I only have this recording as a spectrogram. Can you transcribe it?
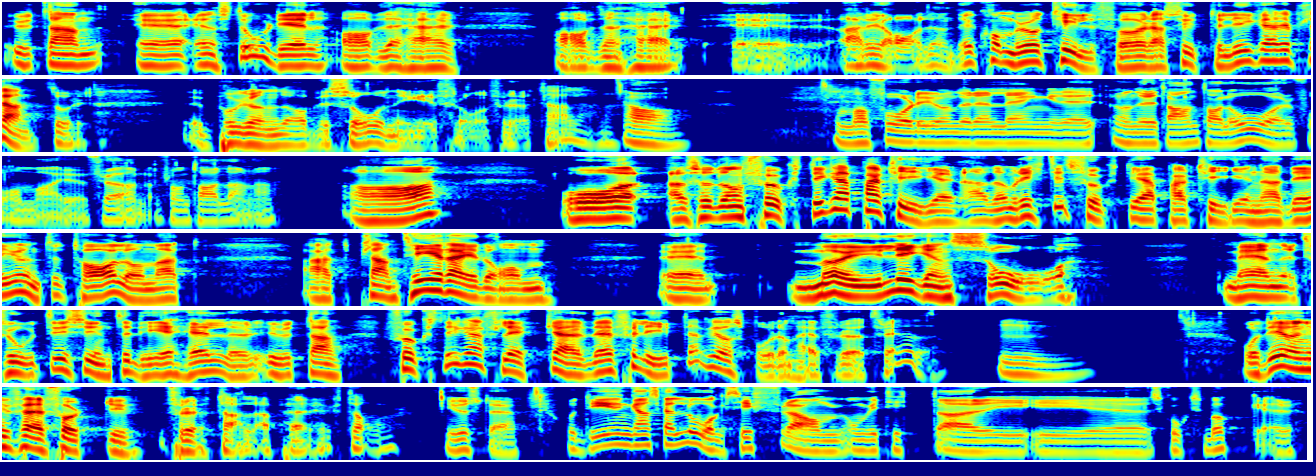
Utan eh, en stor del av, det här, av den här eh, arealen, det kommer att tillföras ytterligare plantor eh, på grund av besåning ifrån frötallarna. Ja. Och man får det ju under en längre, under ett antal år får man ju frön från tallarna. Ja, och alltså de fuktiga partierna, de riktigt fuktiga partierna, det är ju inte tal om att, att plantera i dem. Eh, möjligen så, men troligtvis inte det heller, utan fuktiga fläckar, där förlitar vi oss på de här fröträden. Mm. Och det är ungefär 40 frötallar per hektar. Just det. Och det är en ganska låg siffra om, om vi tittar i, i eh, skogsböcker.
